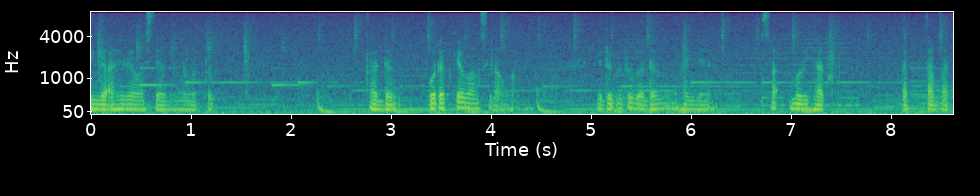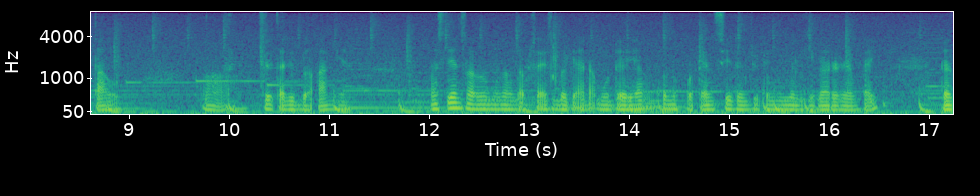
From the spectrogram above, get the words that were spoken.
hingga akhirnya Mas Dian menutup. Kadang urep ke wang sinawan. Hidup itu kadang hanya melihat tanpa tahu uh, cerita di belakangnya. Mas Dian selalu menganggap saya sebagai anak muda yang penuh potensi dan juga memiliki karir yang baik dan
